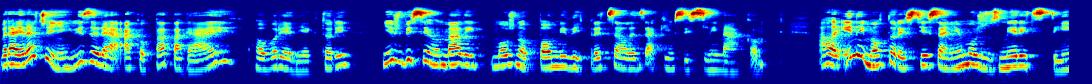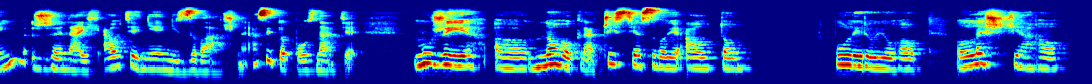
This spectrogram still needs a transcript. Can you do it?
Vraj radšej nech vyzerá ako papagaj, hovoria niektorí, než by si ho mali možno pomýliť predsa len s akýmsi slimákom. Ale iní motoristi sa nemôžu zmieriť s tým, že na ich aute nie je nič zvláštne. Asi to poznáte. Muži eh, mnohokrát čistia svoje auto, pulirujú ho, leštia ho,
